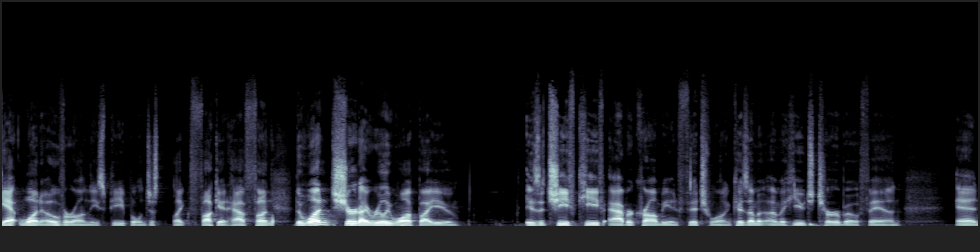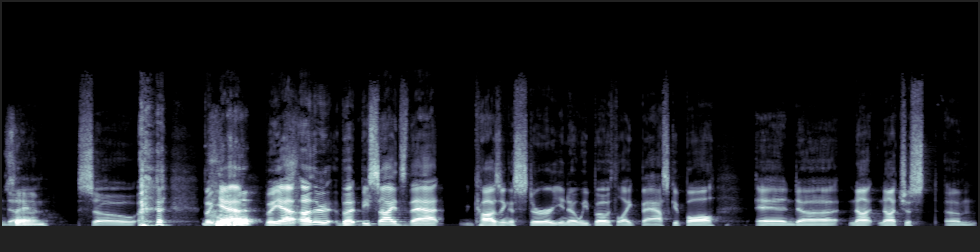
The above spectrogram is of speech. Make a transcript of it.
get one over on these people and just like fuck it, have fun. The one shirt I really want by you is a Chief Keef Abercrombie and Fitch one because I'm a, I'm a huge Turbo fan, and uh, so, but yeah, but yeah, other but besides that, causing a stir, you know, we both like basketball, and uh, not not just um,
